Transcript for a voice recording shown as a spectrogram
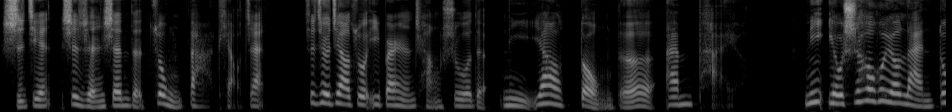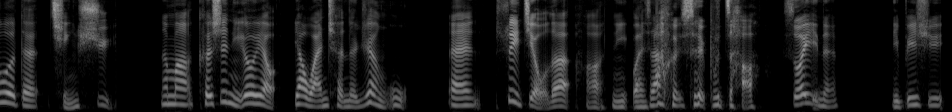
时间，是人生的重大挑战。这就叫做一般人常说的，你要懂得安排。你有时候会有懒惰的情绪，那么可是你又有要完成的任务。嗯，睡久了啊，你晚上会睡不着，所以呢，你必须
